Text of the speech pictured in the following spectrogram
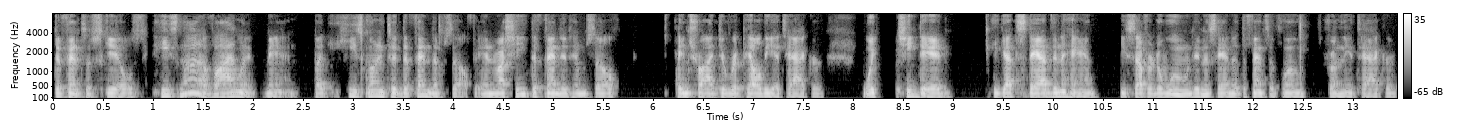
defensive skills. He's not a violent man, but he's going to defend himself. And Rashid defended himself and tried to repel the attacker, which he did. He got stabbed in the hand. He suffered a wound in his hand, a defensive wound from the attacker.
